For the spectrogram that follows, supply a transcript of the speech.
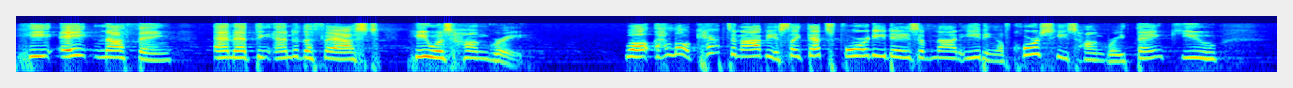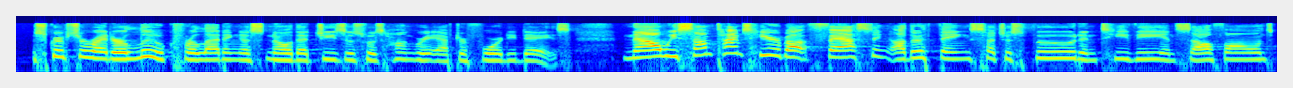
he ate nothing, and at the end of the fast, he was hungry. Well, hello, Captain Obvious. Like, that's 40 days of not eating. Of course, he's hungry. Thank you, scripture writer Luke, for letting us know that Jesus was hungry after 40 days. Now, we sometimes hear about fasting other things such as food and TV and cell phones.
